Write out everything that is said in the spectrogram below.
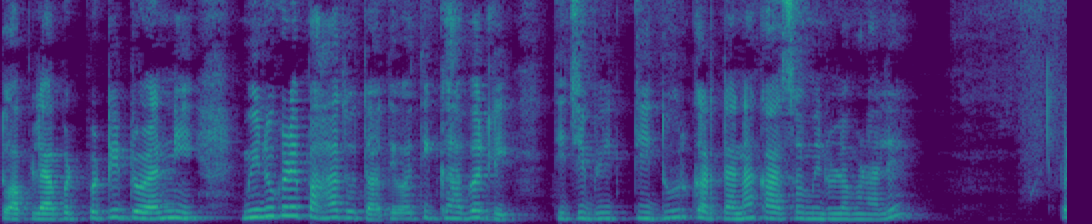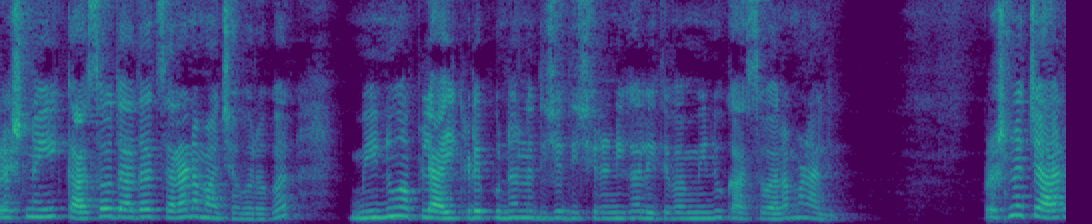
तो आपल्या पटपटीत डोळ्यांनी मीनूकडे पाहत होता तेव्हा ती घाबरली. तिची भीती दूर करताना कासव मीनूला म्हणाले प्रश्नही कासव दादा चला ना माझ्याबरोबर मीनू आपल्या आईकडे पुन्हा नदीच्या दिशेने निघाली तेव्हा मीनू कासवाला म्हणाली प्रश्न चार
